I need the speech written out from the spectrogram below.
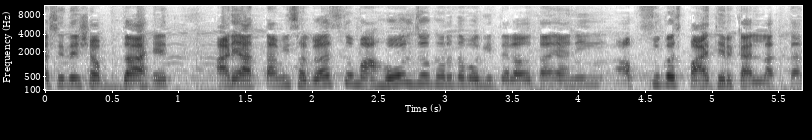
असे ते शब्द आहेत. आणि आता मी सगळंच तो माहोल जो खरं तर बघितलेला होता यांनी आपसुकच पाय थिरकायला लागतात.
